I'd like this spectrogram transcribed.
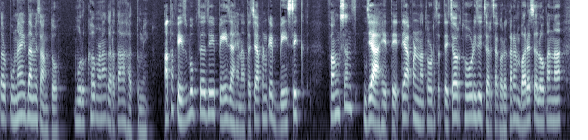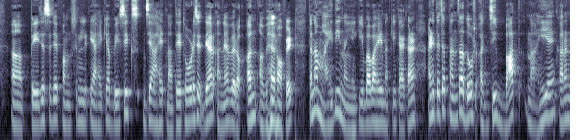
तर पुन्हा एकदा मी सांगतो मूर्खपणा करता आहात तुम्ही. आता फेसबुकचं जे पेज आहे ना त्याचे आपण काही बेसिक फंक्शन्स जे आहे ते ते आपण ना थोडंसं त्याच्यावर थोडीशी चर्चा करूया. कारण बरेचसे लोकांना पेजेसचं जे फंक्शनॅलिटी आहे किंवा बेसिक्स जे आहेत ना ते थोडेसे they are unaware unaware of it त्यांना माहिती नाही आहे की बाबा हे नक्की काय. कारण आणि त्याच्यात त्यांचा दोष अजिबात नाही आहे कारण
